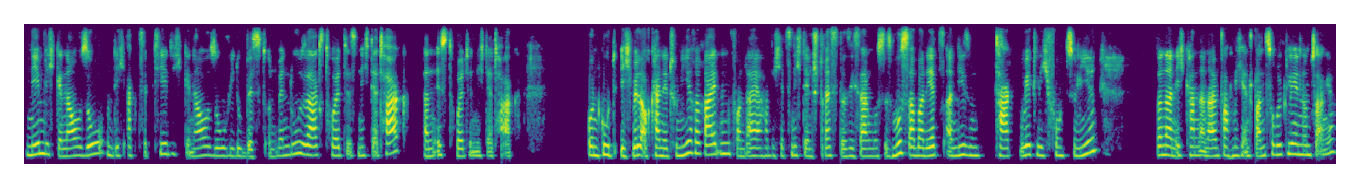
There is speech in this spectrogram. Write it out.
nehme dich genau so und ich akzeptiere dich genau so, wie du bist. Und wenn du sagst, heute ist nicht der Tag, dann ist heute nicht der Tag. Und gut, ich will auch keine Turniere reiten, von daher habe ich jetzt nicht den Stress, dass ich sagen muss, es muss aber jetzt an diesem Tag wirklich funktionieren, sondern ich kann dann einfach mich entspannt zurücklehnen und sagen, ja,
